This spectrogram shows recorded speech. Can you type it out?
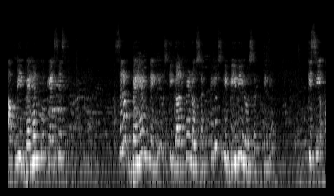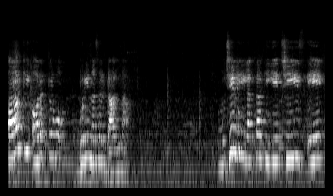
अपनी बहन को कैसे सिर्फ़ बहन नहीं, उसकी गर्लफ्रेंड हो सकती है, उसकी बीवी हो सकती है। किसी और की औरत पर वो बुरी नज़र डालना मुझे नहीं लगता कि ये चीज़ एक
